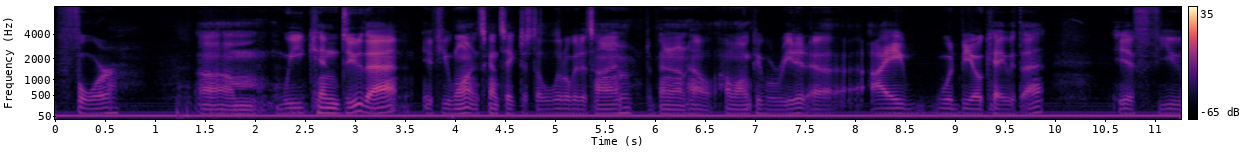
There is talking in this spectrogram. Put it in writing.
four. Um, we can do that if you want. It's going to take just a little bit of time, depending on how, how long people read it. Uh, I would be okay with that if you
